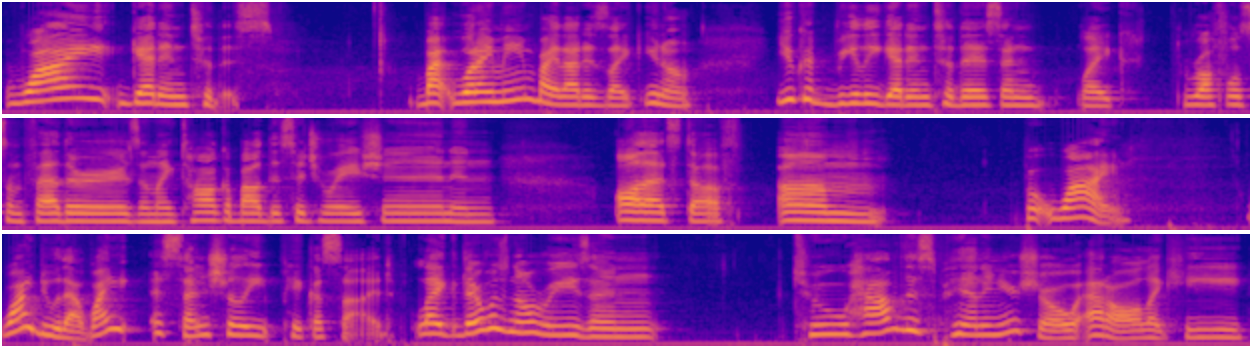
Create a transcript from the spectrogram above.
why get into this? But what I mean by that is, like, you know, you could really get into this and, like, ruffle some feathers and, like, talk about the situation and all that stuff. Um, but why? Why do that? Why essentially pick a side? Like, there was no reason to have this man in your show at all. Like, he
